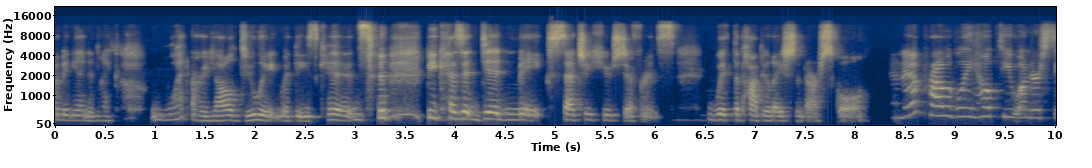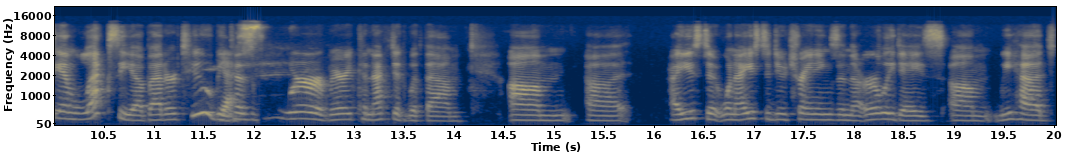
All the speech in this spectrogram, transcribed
coming in and like, what are y'all doing with these kids? because it did make such a huge difference with the population at our school. And that probably helped you understand Lexia better too, because yes. we were very connected with them. Um, uh, I used to when I used to do trainings in the early days, um, we had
